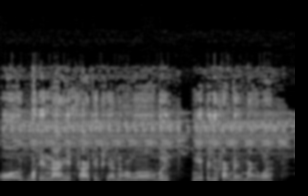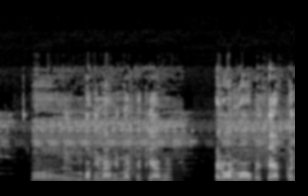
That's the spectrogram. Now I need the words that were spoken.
โอ้ยบ่เห็นหน้าเห็นตาจักเที่ยเนาะโอ้ยบ่เห็นนี่ไปอยู่ทางใดมาว่าโอ้ยบ่เห็นหน้าเห็นหนวดจักเที่ยไปร้อนว้าไปแทรกเพิ่น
